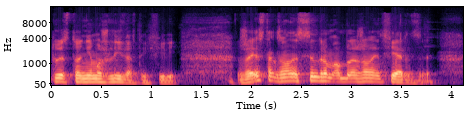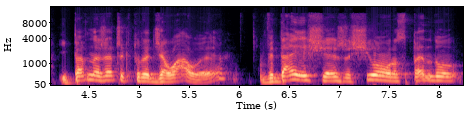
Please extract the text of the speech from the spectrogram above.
tu jest to niemożliwe w tej chwili, że jest tak zwany syndrom oblężonej twierdzy. I pewne rzeczy, które działały, wydaje się, że siłą rozpędu,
